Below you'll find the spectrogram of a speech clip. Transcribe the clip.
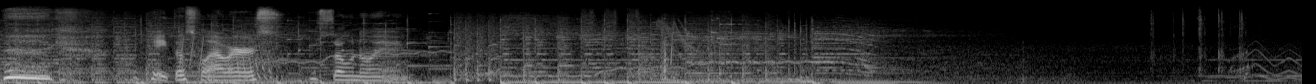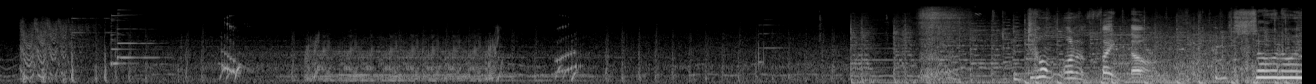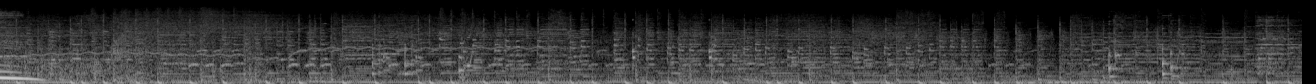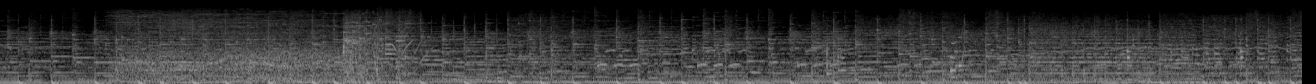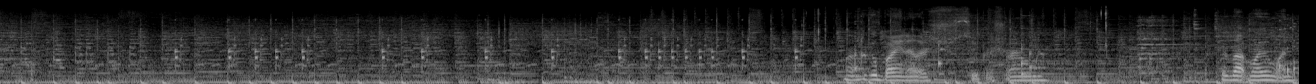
hate those flowers. So annoying. Buy another super shroom. Should bought more than one.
